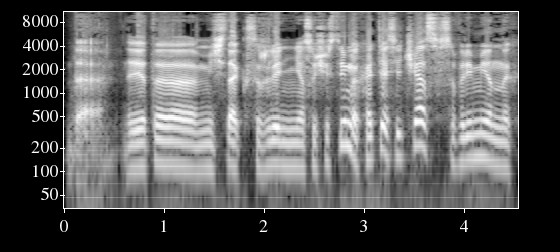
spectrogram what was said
Да, и это мечта, к сожалению, неосуществимая, хотя сейчас в современных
